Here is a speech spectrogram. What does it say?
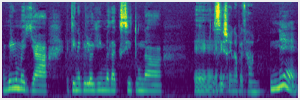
Δεν μιλούμε για την επιλογή μεταξύ του να... ε, Ζήσω ή να πεθάνω. ναι.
